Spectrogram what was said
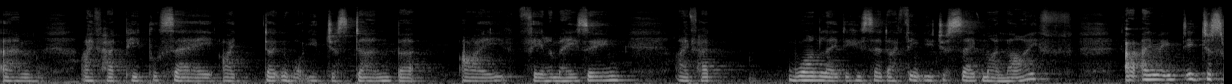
Um, I've had people say, I don't know what you've just done, but I feel amazing. I've had one lady who said, I think you just saved my life. I, I mean, it just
